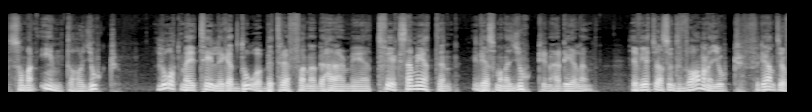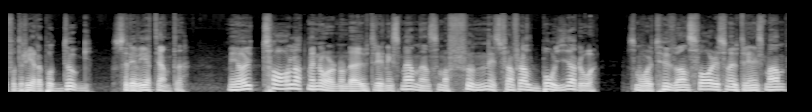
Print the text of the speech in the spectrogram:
som man inte har gjort. Låt mig tillägga då beträffande det här med tveksamheten i det som man har gjort i den här delen. Jag vet ju alltså inte vad man har gjort, för det har inte jag fått reda på ett dugg. Så det vet jag inte. Men jag har ju talat med några av de där utredningsmännen som har funnits, framförallt Boja då, som har varit huvudansvarig som utredningsman.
